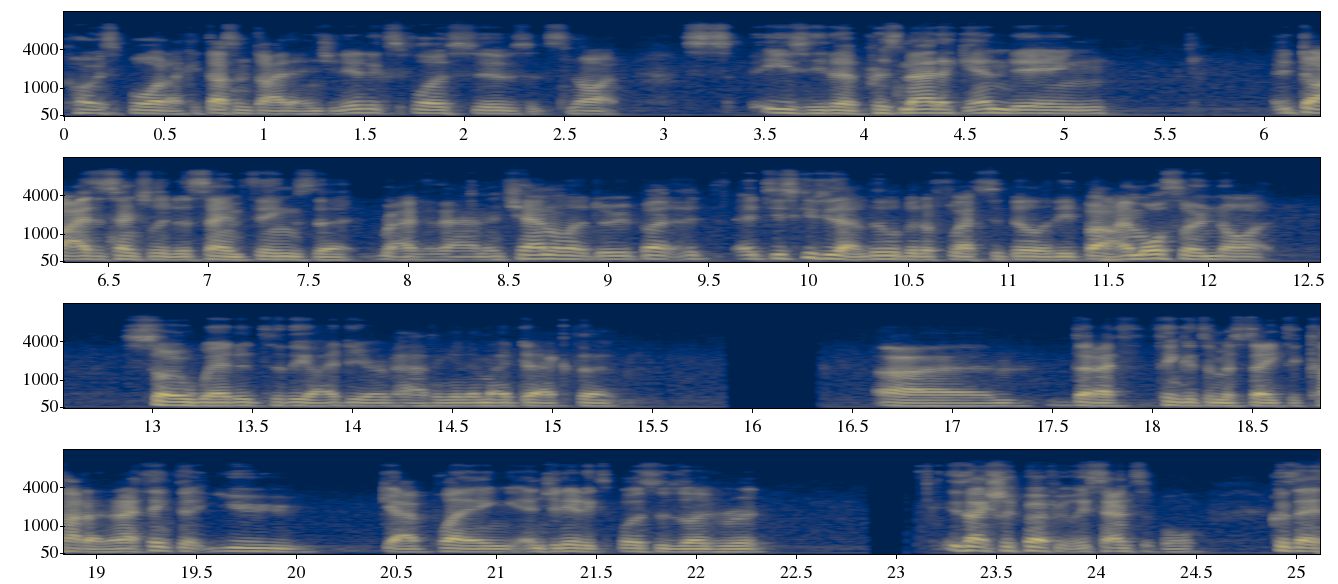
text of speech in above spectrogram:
post board like it doesn't die to engineered explosives it's not easy to prismatic ending it dies essentially to the same things that Ragavan and Channeler do, but it, it just gives you that little bit of flexibility. But I'm also not so wedded to the idea of having it in my deck that um, that I think it's a mistake to cut it. And I think that you, Gab, playing engineered explosives over it is actually perfectly sensible because they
